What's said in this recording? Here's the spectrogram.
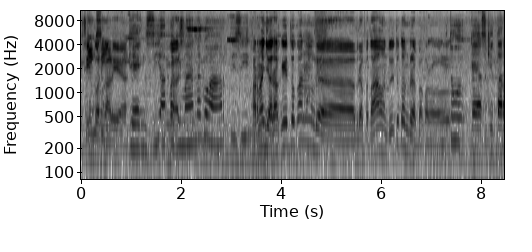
sikon gengsi. kali ya. gengsi apa Enggak gimana gue nggak ngerti sih Karena jaraknya itu kan udah berapa tahun tuh? Itu tahun berapa kalau itu kayak sekitar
